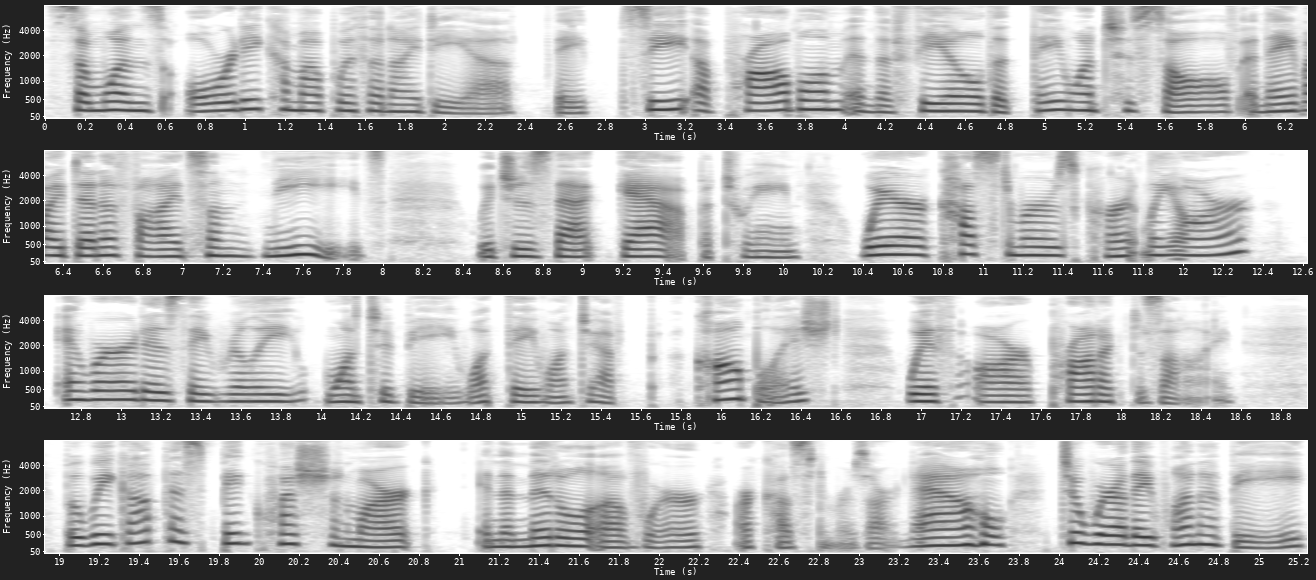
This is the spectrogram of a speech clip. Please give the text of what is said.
Someone's already come up with an idea. They see a problem in the field that they want to solve, and they've identified some needs, which is that gap between where customers currently are and where it is they really want to be, what they want to have accomplished with our product design. But we got this big question mark in the middle of where our customers are now to where they want to be.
